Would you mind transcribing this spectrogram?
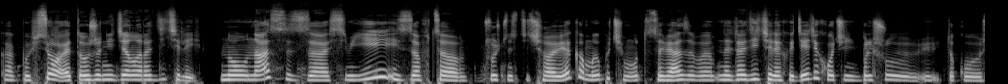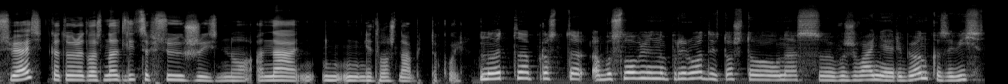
Как бы все, это уже не дело родителей. Но у нас из-за семьи, из-за в целом сущности человека мы почему-то завязываем на родителях и детях очень большую такую связь, которая должна длиться всю их жизнь, но она не должна быть такой. Но это просто обусловлено природой, то, что у нас выживание ребенка зависит,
